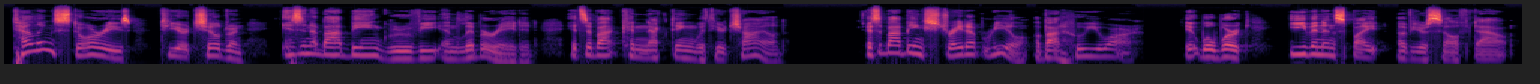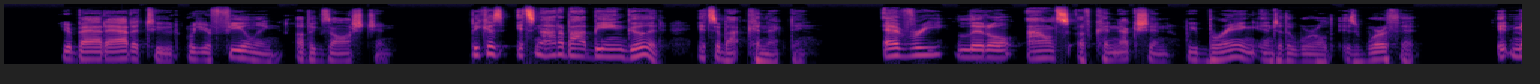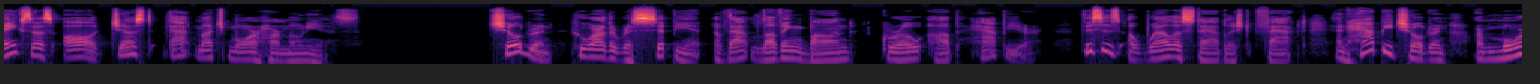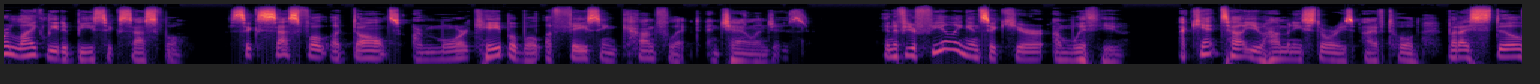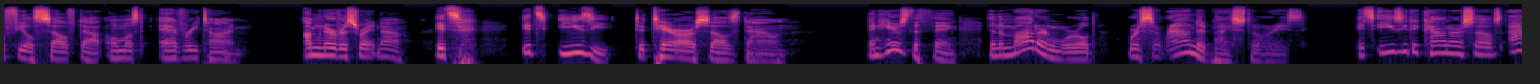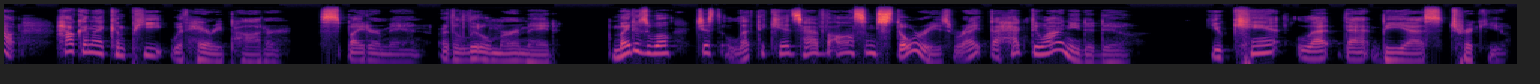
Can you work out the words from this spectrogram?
Telling stories to your children isn't about being groovy and liberated. It's about connecting with your child. It's about being straight up real about who you are. It will work even in spite of your self doubt, your bad attitude, or your feeling of exhaustion. Because it's not about being good, it's about connecting. Every little ounce of connection we bring into the world is worth it. It makes us all just that much more harmonious. Children who are the recipient of that loving bond grow up happier. This is a well established fact, and happy children are more likely to be successful. Successful adults are more capable of facing conflict and challenges. And if you're feeling insecure, I'm with you. I can't tell you how many stories I've told, but I still feel self doubt almost every time. I'm nervous right now. It's, it's easy to tear ourselves down. And here's the thing in the modern world, we're surrounded by stories. It's easy to count ourselves out. How can I compete with Harry Potter, Spider Man, or The Little Mermaid? Might as well just let the kids have the awesome stories, right? The heck do I need to do? You can't let that BS trick you.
